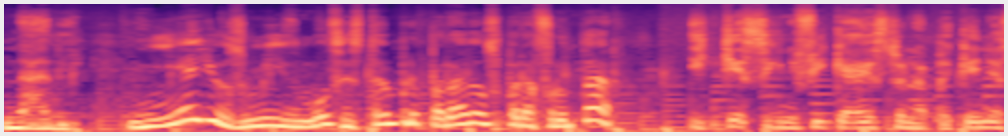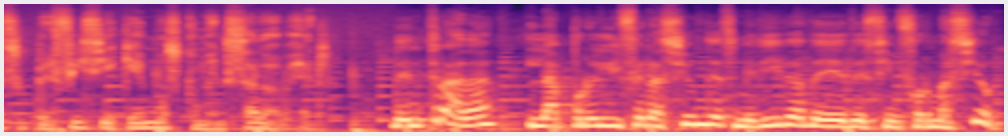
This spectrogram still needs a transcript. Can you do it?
nadie, ni ellos mismos están preparados para afrontar. ¿Y qué significa esto en la pequeña superficie que hemos comenzado a ver? De entrada, la proliferación desmedida de desinformación.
